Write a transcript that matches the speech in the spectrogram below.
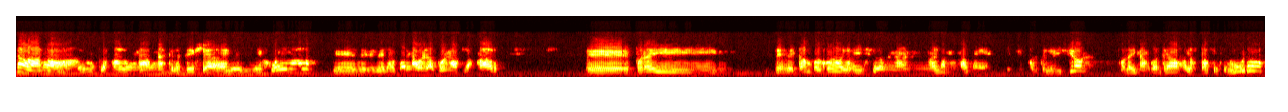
No, no, hemos plasmado una, una estrategia de, juego de, la cual no la podemos plasmar. Eh, por ahí, desde el campo de juego, la visión no, es la misma que, por televisión. Por ahí no encontrábamos los pases seguros,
